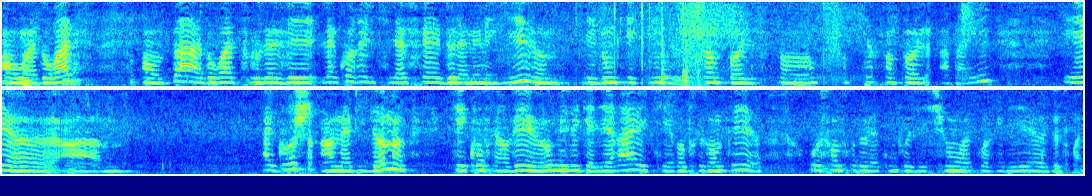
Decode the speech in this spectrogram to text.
en haut à droite. En bas à droite, vous avez l'aquarelle qu'il a fait de la même église, qui est donc l'église Saint-Paul, Saint-Pierre Saint-Paul à Paris. Et à, à, gauche, un habit d'homme qui est conservé au musée Galliera et qui est représenté au centre de la composition aquarellée de droite.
